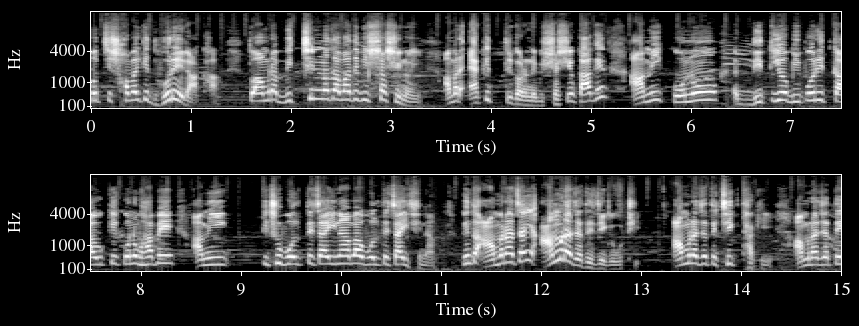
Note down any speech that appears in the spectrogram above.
হচ্ছে সবাইকে ধরে রাখা। তো আমরা বিচ্ছিন্নতাবাদে বিশ্বাসী নই, আমরা একত্রীকরণে বিশ্বাসী। কাকে? আমি কোনো দ্বিতীয় বিপরীত কাউকে কোনোভাবে আমি কিছু বলতে চাই না বা বলতে চাইছি না। কিন্তু আমরা চাই আমরা যাতে জেগে উঠি, আমরা যাতে ঠিক থাকি, আমরা যাতে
